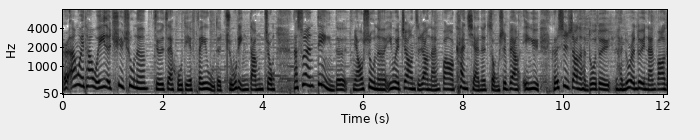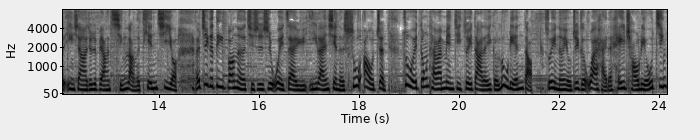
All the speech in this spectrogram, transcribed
而安慰他唯一的去处呢，就是在蝴蝶飞舞的竹林当中，那虽然电影的描述呢，因为这样子让南方啊看起来呢总是非常阴郁，可是事实上呢，很多对很多人对于南方的印象啊，就是非常晴朗的天气哦。而这个地方呢，其实是位在于宜兰县的苏澳镇，作为东台湾面积最大的一个陆连岛，所以呢有这个外海的黑潮流经，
